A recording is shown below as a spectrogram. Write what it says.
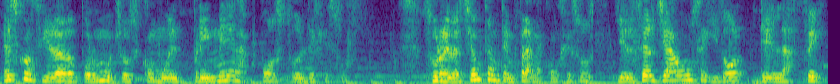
es considerado por muchos como el primer apóstol de Jesús. Su relación tan temprana con Jesús y el ser ya un seguidor de la fe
